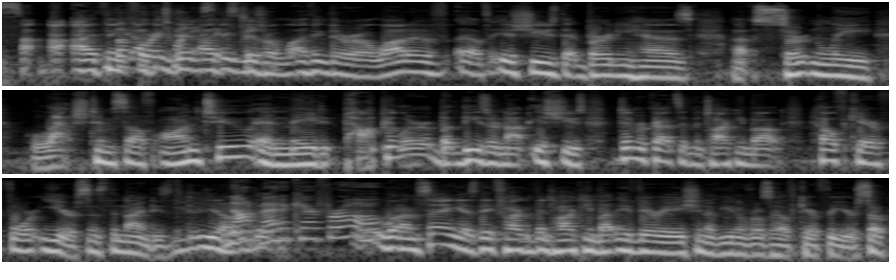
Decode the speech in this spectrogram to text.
since I, I think before I think, there, I think there's a 2016. I think there are a lot of, of issues that Bernie has uh, certainly latched himself onto and made it popular, but these are not issues. Democrats have been talking about health care for years since the 90s. You know, Not Medicare for all. What I'm saying is they've talk, been talking about a variation of universal health care for years. So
